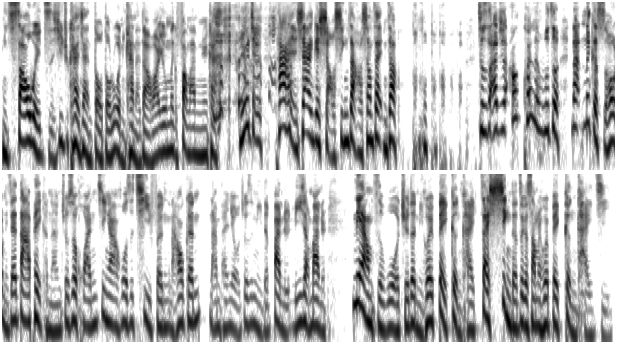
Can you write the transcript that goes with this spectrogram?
你稍微仔细去看一下你痘痘，如果你看得到的话，用那个放大镜去看，你会觉得它很像一个小心脏，好像在 你知道，砰砰砰砰砰砰，就是它就啊，快忍不住。那那个时候你再搭配，可能就是环境啊，或是气氛，然后跟男朋友，就是你的伴侣，理想伴侣那样子，我觉得你会被更开，在性的这个上面会被更开机。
